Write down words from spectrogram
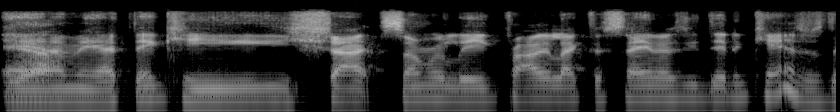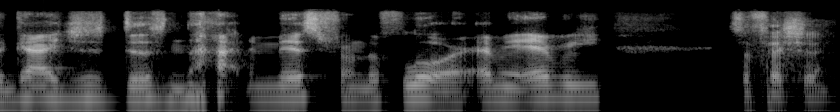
And Yeah. I mean, I think he shot summer league probably like the same as he did in Kansas. The guy just does not miss from the floor. I mean, every It's efficient.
